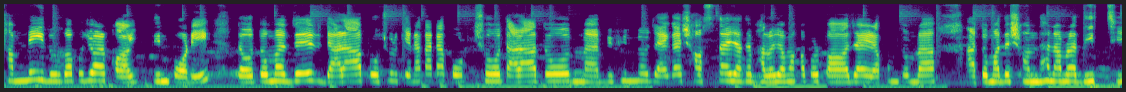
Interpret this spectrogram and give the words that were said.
সামনেই দুর্গাপুজো আর কয়েকদিন পরে, তো তোমাদের যারা প্রচুর কেনাকাটা করছ, তারা তো বিভিন্ন জায়গায় সস্তায় যাতে ভালো জামা কাপড় পাওয়া যায়, এরকম তোমরা তোমাদের সন্ধান আমরা দিচ্ছি।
